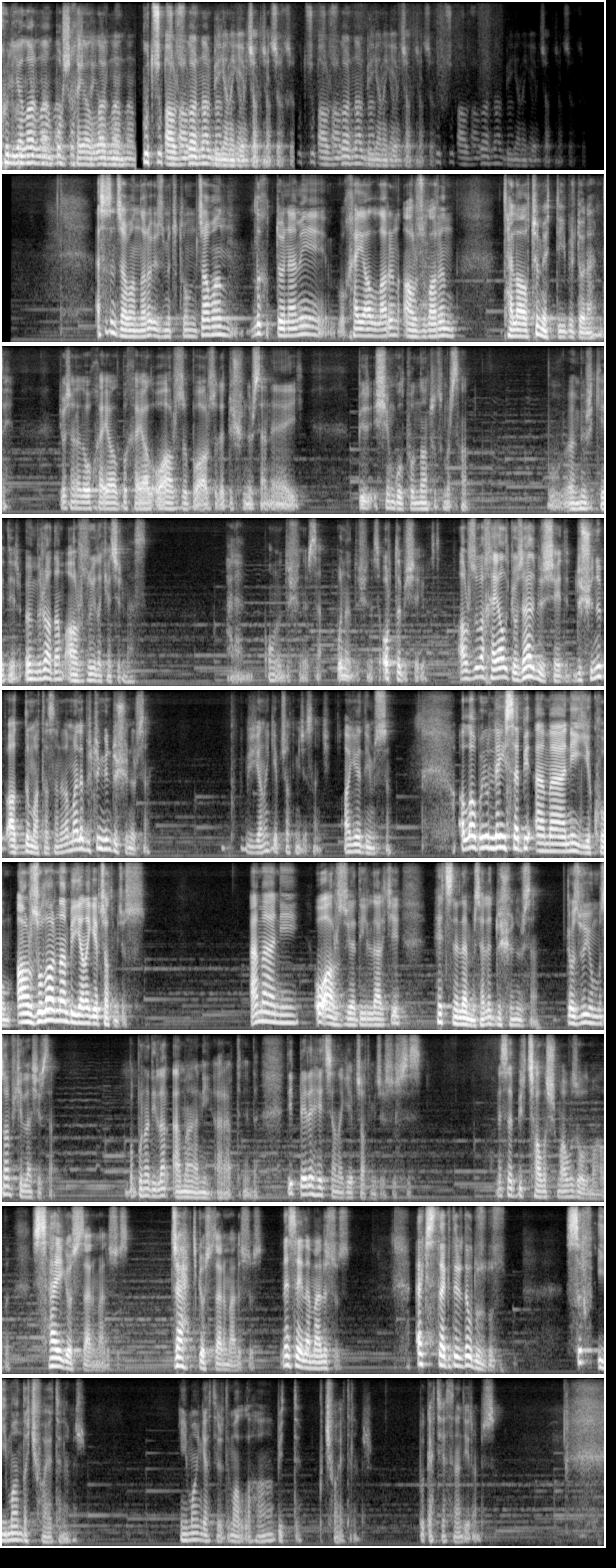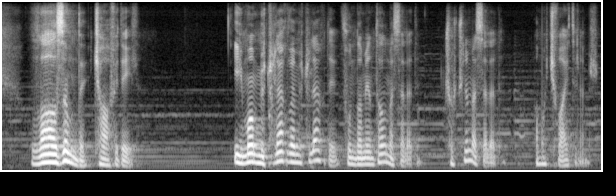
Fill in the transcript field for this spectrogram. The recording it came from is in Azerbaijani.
xülyalarla, boş xəyallarla, puç arzularla bir yana gəlib çatmayacaq. Puç arzularla bir yana gəlib çatmayacaq. Əsasən cavanlara üzümü tutum. Cavanlıq dönəmi bu xəyalların, arzuların təlatüm etdiyi bir dönəmdir. Görsən elə o xəyal, bu xəyal, o arzu, bu arzu ilə düşünürsən, ey bir işin qulpundan tutmursan. Bu ömür gedir. Ömrü adam arzu ilə keçirməz. Hələ onu düşünürsən, bunu düşünürsən. Ortada bir şey yoxdur. Arzu və xəyal gözəl bir şeydir. Düşünüb addım atasan, amma elə bütün gün düşünürsən. Bir yana gəlib çatmayacaqsan ki. Ayə deyim sizə. Allah buyurur: "Leysə bi əmaniyikum." Arzularla bir yana gəlib çatmayacaqsınız. Əmani o arzuya deyirlər ki, heç nə eləmirsən, elə düşünürsən. Gözünü yummusan, fikirləşirsən. Bu- Buna deyirlər əmani ərəb dilində. Deyib belə heç yana gəlib çatmayacaqsınız siz. Nəsə bir çalışmanız olmalıdır. Səy göstərməlisiniz. Cəhd göstərməlisiniz. Nəsə eləməlisiniz. Əks təqdirdə uduzdunuz. Sırf iman da kifayət eləmir. İman gətirdim Allaha, bitdi. Bu kifayət eləmir. Bu qətiyyətlə deyirəm sizə. Lazımdır, kafi deyil. İman mütləq və mütləqdir, fundamental məsələdir, köklü məsələdir, amma kifayət eləmir.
